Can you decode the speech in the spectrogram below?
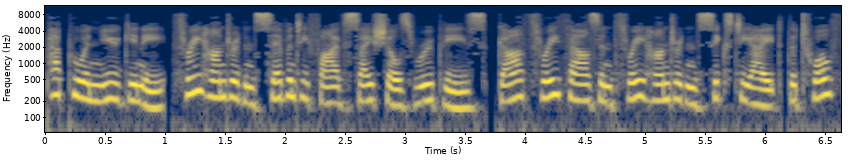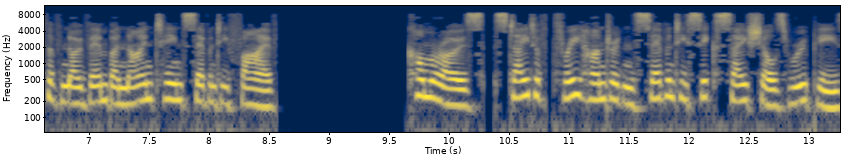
Papua New Guinea 375 Seychelles rupees, GAR 3368 the 12th of November 1975 Comoros, state of 376 Seychelles rupees,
